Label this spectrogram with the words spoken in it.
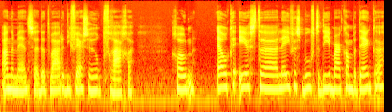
aan de mensen. Dat waren diverse hulpvragen. Gewoon elke eerste levensbehoefte die je maar kan bedenken.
